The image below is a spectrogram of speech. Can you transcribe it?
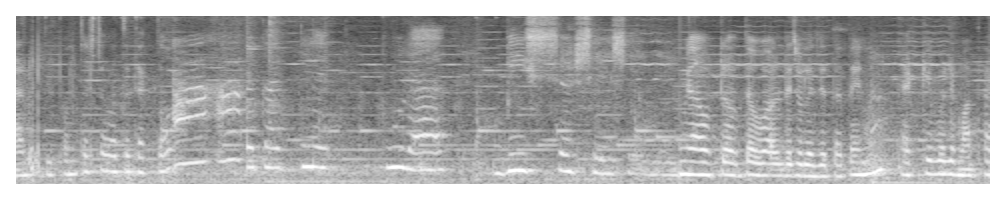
আর যদি পঞ্চাশটা বাচ্চা থাকতো? থাকলে পুরা বিশ্ব শেষ হয়ে যায় তুমি আউট অফ দ্য ওয়ার্ল্ডে চলে যেতে তাই না? একেবারে মাথা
